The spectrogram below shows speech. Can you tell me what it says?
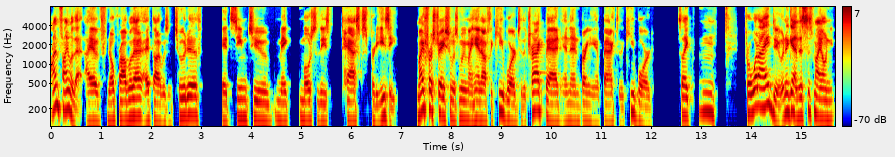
I'm fine with that. I have no problem with that. I thought it was intuitive. It seemed to make most of these tasks pretty easy. My frustration was moving my hand off the keyboard to the trackpad and then bringing it back to the keyboard. It's like, mm, for what I do, and again, this is my own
